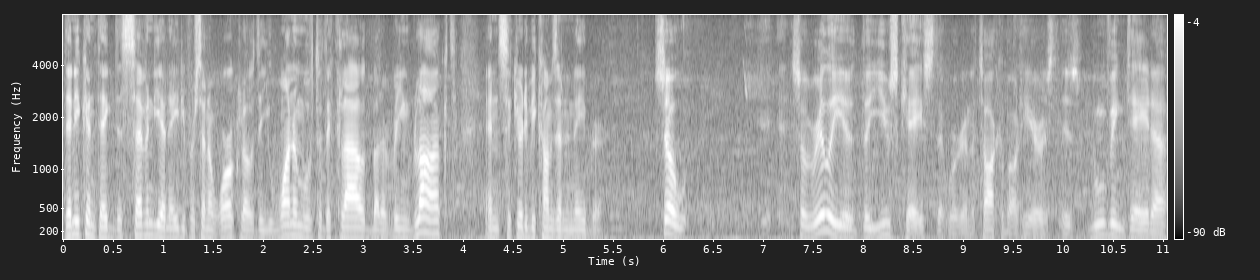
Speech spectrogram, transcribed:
Then you can take the 70 and 80% of workloads that you want to move to the cloud but are being blocked, and security becomes an enabler. So so really uh, the use case that we're going to talk about here is, is moving data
